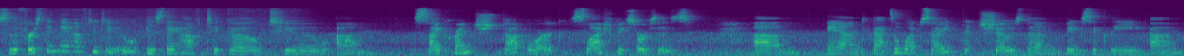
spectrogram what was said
So the first thing they have to do is they have to go to um, scicrunch.org slash resources. Um, and that's a website that shows them basically, um,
